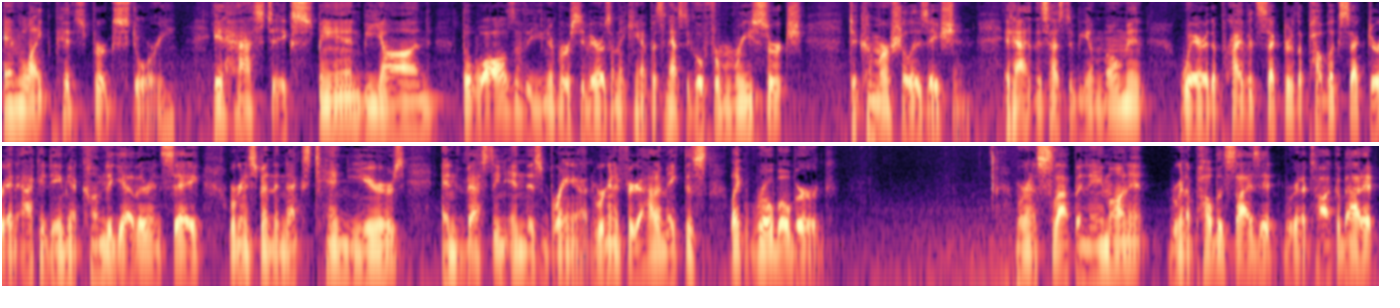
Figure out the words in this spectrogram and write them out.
And like Pittsburgh's story, it has to expand beyond the walls of the University of Arizona campus and has to go from research to commercialization. It has, this has to be a moment where the private sector, the public sector, and academia come together and say, we're going to spend the next 10 years investing in this brand. We're going to figure out how to make this like Roboburg. We're going to slap a name on it. We're going to publicize it. We're going to talk about it.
